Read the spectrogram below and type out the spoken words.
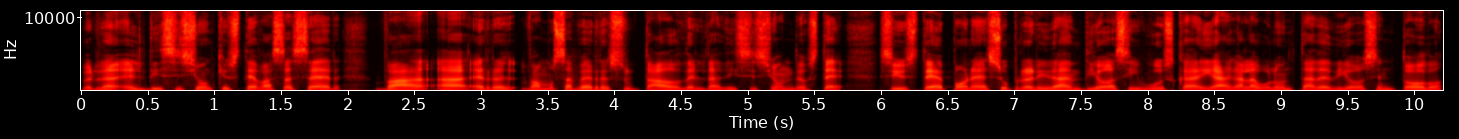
¿verdad? El decisión que usted va a hacer, va a, vamos a ver el resultado de la decisión de usted. Si usted pone su prioridad en Dios y busca y haga la voluntad de Dios en todo,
